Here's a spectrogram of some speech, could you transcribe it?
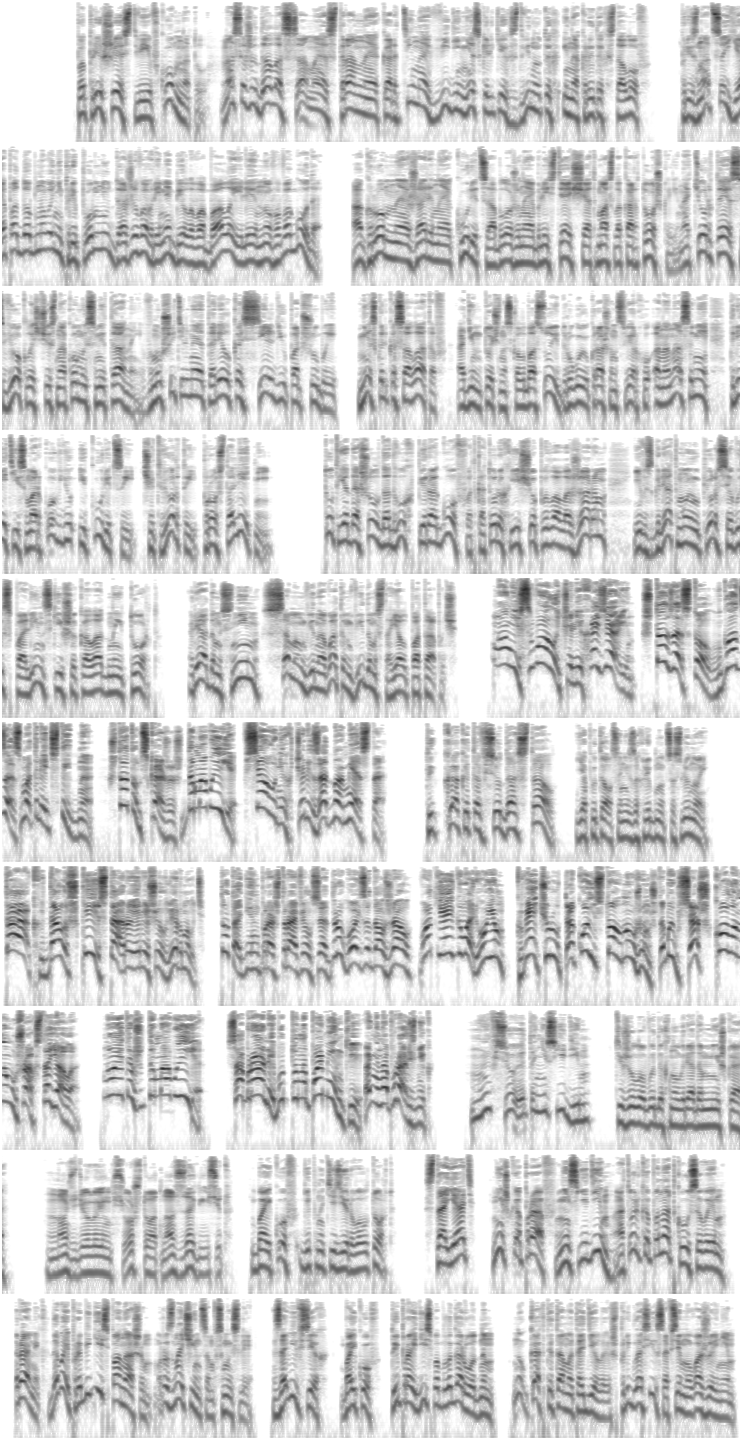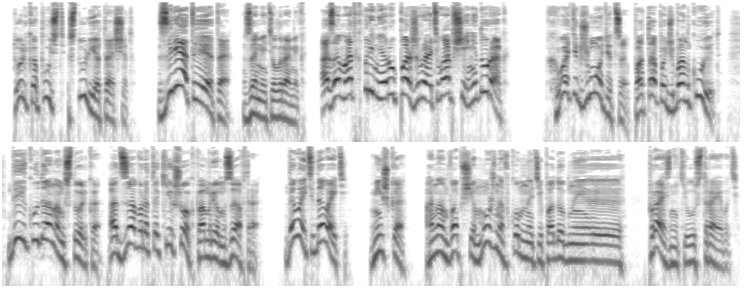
По пришествии в комнату нас ожидала самая странная картина в виде нескольких сдвинутых и накрытых столов. Признаться, я подобного не припомню даже во время Белого бала или Нового года. Огромная жареная курица, обложенная блестящей от масла картошкой, натертая свекла с чесноком и сметаной, внушительная тарелка с сельдью под шубой, Несколько салатов, один точно с колбасой, другой украшен сверху ананасами, третий с морковью и курицей, четвертый просто летний. Тут я дошел до двух пирогов, от которых еще пылало жаром, и взгляд мой уперся в исполинский шоколадный торт. Рядом с ним с самым виноватым видом стоял Потапыч. «Ну не сволочь ли, хозяин? Что за стол? В глаза смотреть стыдно. Что тут скажешь? Домовые, все у них через одно место. «Ты как это все достал?» Я пытался не захлебнуться слюной. «Так, должки старые решил вернуть. Тут один проштрафился, другой задолжал. Вот я и говорю им, к вечеру такой стол нужен, чтобы вся школа на ушах стояла. Но это же домовые. Собрали, будто на поминки, а не на праздник». «Мы все это не съедим», — тяжело выдохнул рядом Мишка. «Но сделаем все, что от нас зависит». Байков гипнотизировал торт. «Стоять! Мишка прав, не съедим, а только понадкусываем. Рамик, давай пробегись по нашим, разночинцам в смысле. Зови всех. Байков, ты пройдись по благородным. Ну, как ты там это делаешь, пригласи со всем уважением. Только пусть стулья тащат». «Зря ты это!» — заметил Рамик. «Азамат, к примеру, пожрать вообще не дурак!» Хватит жмотиться, Потапыч банкует. Да и куда нам столько? От заворота кишок помрем завтра. Давайте, давайте. Мишка, а нам вообще можно в комнате подобные э, праздники устраивать?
